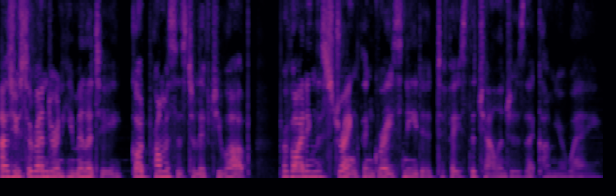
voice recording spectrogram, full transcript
As you surrender in humility, God promises to lift you up, providing the strength and grace needed to face the challenges that come your way.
